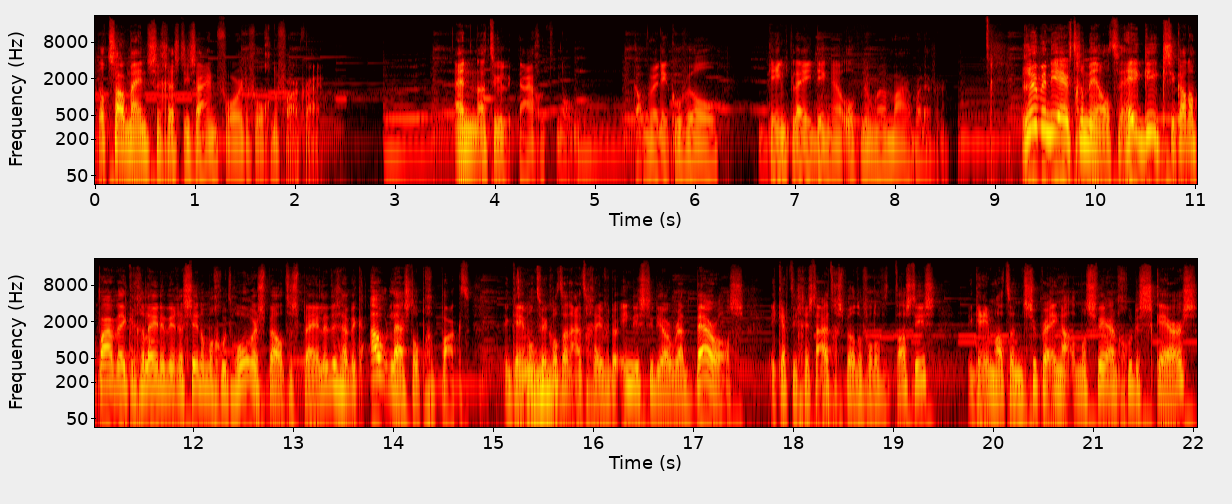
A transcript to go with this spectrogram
dat zou mijn suggestie zijn voor de volgende Far Cry. En natuurlijk, nou ja, goed. Ik kan weet ik hoeveel gameplay dingen opnoemen, maar whatever. Ruben die heeft gemaild. Hey geeks, ik had een paar weken geleden weer een zin om een goed horrorspel te spelen, dus heb ik Outlast opgepakt. Een game ontwikkeld en uitgegeven door indie studio Red Barrels. Ik heb die gisteren uitgespeeld en vond het fantastisch. De game had een super enge atmosfeer en goede scares.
